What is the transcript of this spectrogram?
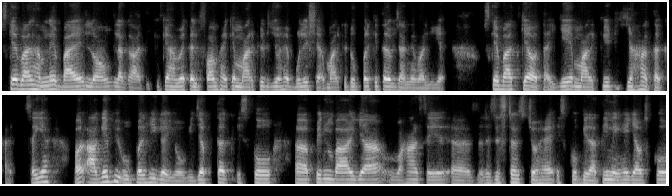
उसके बाद हमने बाय लॉन्ग लगा दी, क्योंकि हमें कंफर्म है कि मार्केट जो है बुलिश है मार्केट ऊपर की तरफ़ जाने वाली है। उसके बाद क्या होता है? ये मार्केट यहाँ तक आए, सही है? और आगे भी ऊपर ही गई होगी, जब तक इसको पिन बार या वहाँ से रेजिस्टेंस जो है इसको गिराती नहीं है या उसको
